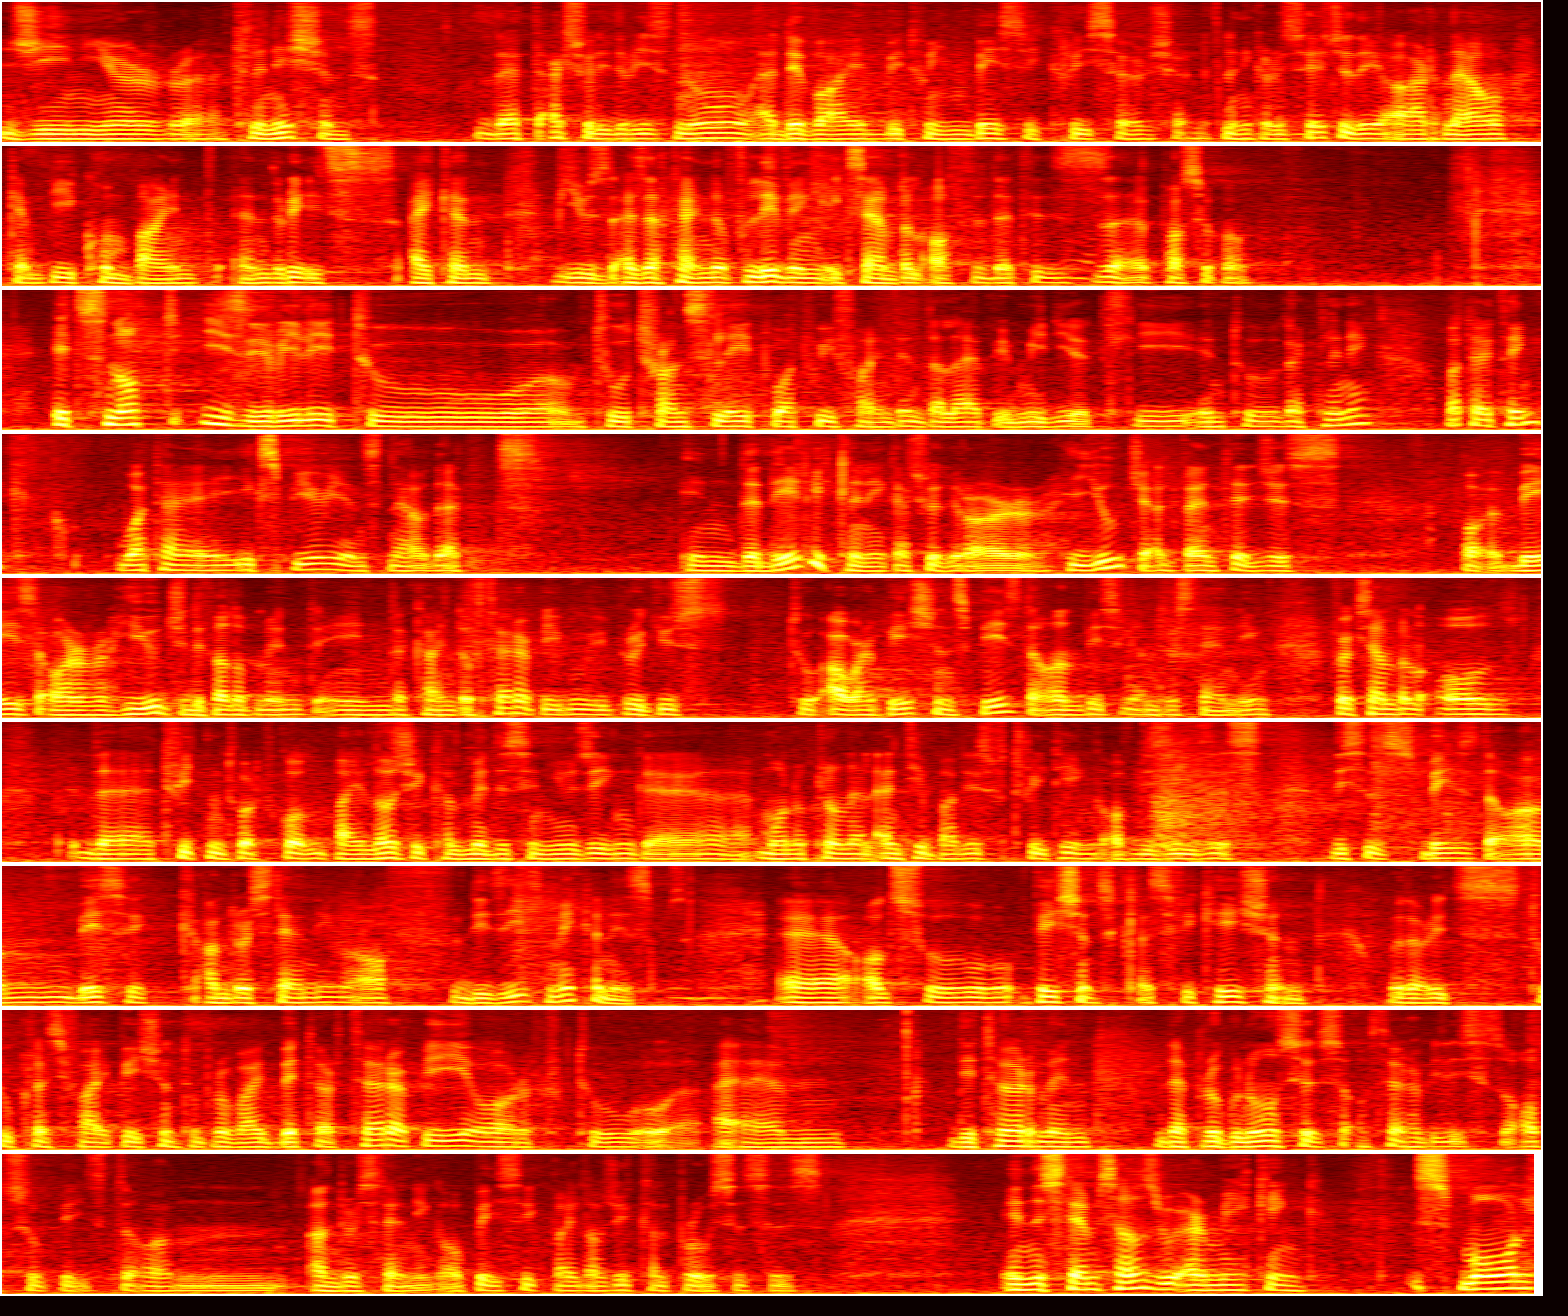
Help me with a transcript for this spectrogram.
junior uh, clinicians that actually there is no a divide between basic research and clinical research. They are now can be combined, and there is I can be used as a kind of living example of that is uh, possible. It's not easy really to uh, to translate what we find in the lab immediately into the clinic, but I think what I experience now that in the daily clinic actually there are huge advantages based or huge development in the kind of therapy we produce to our patients based on basic understanding. For example, all the treatment what we call biological medicine using uh, monoclonal antibodies for treating of diseases. This is based on basic understanding of disease mechanisms. Uh, also, patients classification, whether it's to classify patient to provide better therapy or to um, determine the prognosis of therapy. This is also based on understanding of basic biological processes. In the stem cells, we are making small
